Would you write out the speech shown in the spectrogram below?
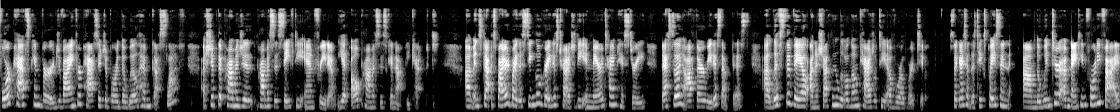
Four paths converge, vying for passage aboard the Wilhelm Gustloff, a ship that promises, promises safety and freedom, yet all promises cannot be kept. Um, inspired by the single greatest tragedy in maritime history, bestselling author Rita Sepetys uh, lifts the veil on a shockingly little known casualty of World War II. So, like I said, this takes place in um, the winter of 1945.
